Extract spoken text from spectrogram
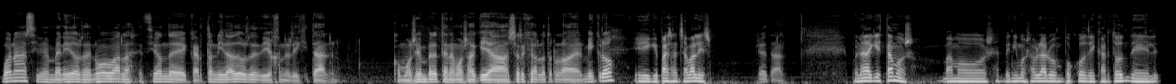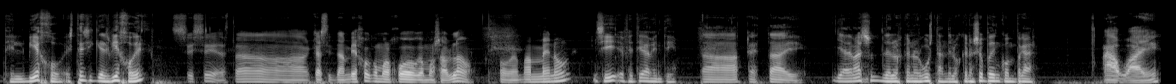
Buenas y bienvenidos de nuevo a la sección de cartón y dados de Diógenes Digital. Como siempre tenemos aquí a Sergio al otro lado del micro. Eh, ¿Qué pasa, chavales? ¿Qué tal? Pues nada, aquí estamos. Vamos, venimos a hablar un poco de cartón del, del viejo. Este sí que es viejo, ¿eh? Sí, sí, está casi tan viejo como el juego que hemos hablado. Porque más o menos Sí, efectivamente. está, está ahí. Y además de los que nos gustan, de los que no se pueden comprar. Ah, guay.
